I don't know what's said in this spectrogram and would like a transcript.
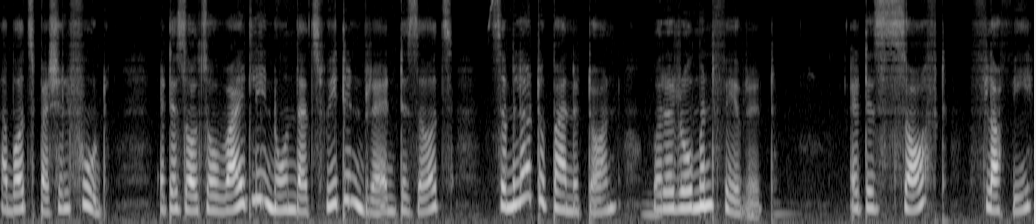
about special food. It is also widely known that sweetened bread desserts, similar to panettone, were a Roman favorite. It is soft, fluffy,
